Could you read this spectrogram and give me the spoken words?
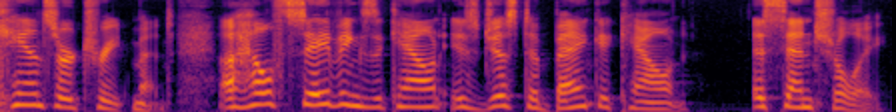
cancer treatment. A health savings account is just a bank account. Essentially,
